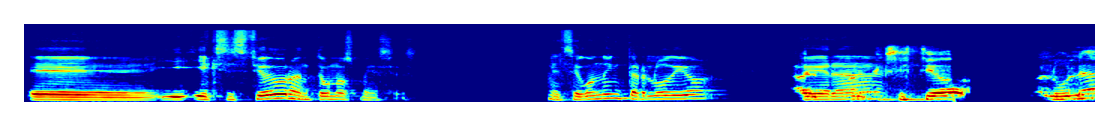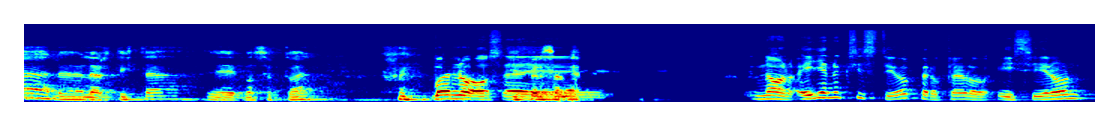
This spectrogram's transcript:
eh, y, existió durante unos meses. El segundo interludio que era... ¿Existió Lula, la, artista conceptual? Bueno, o sea... no, ella no existió, pero claro, hicieron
